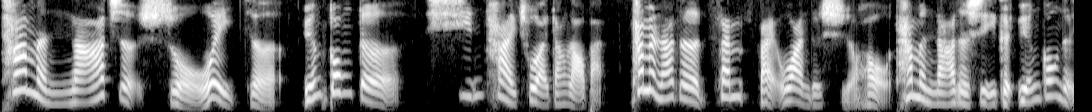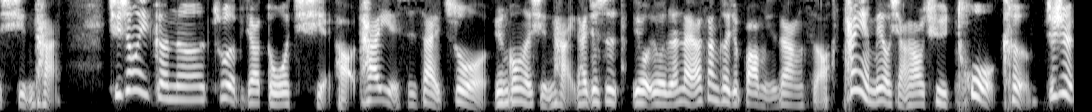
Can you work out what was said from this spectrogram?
他们拿着所谓的。员工的心态出来当老板，他们拿着三百万的时候，他们拿着是一个员工的心态。其中一个呢，出了比较多钱，好，他也是在做员工的心态，他就是有有人来要上课就报名这样子哦，他也没有想要去拓客，就是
